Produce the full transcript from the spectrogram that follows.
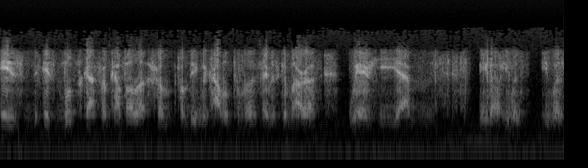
is is mutka from Kabbalah from from being Mekabel Tumah, same as Gemara, where he um, you know he was he was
